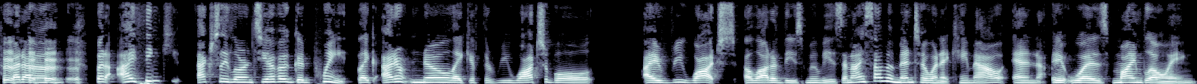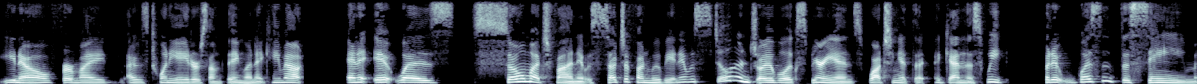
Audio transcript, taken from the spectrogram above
but, um, But I think actually, Lawrence, you have a good point. Like, I don't know, like if the rewatchable, I rewatched a lot of these movies and I saw Memento when it came out and it was mind blowing, you know, for my, I was 28 or something when it came out and it, was so much fun. It was such a fun movie and it was still an enjoyable experience watching it th- again this week, but it wasn't the same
